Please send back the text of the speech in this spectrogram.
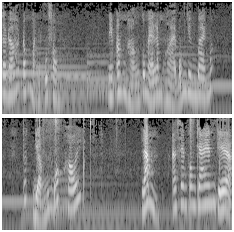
Sau đó đóng mạnh cửa phòng. Niềm ân hận của mẹ Lâm Hoài bỗng dưng bay mất. Tức giận muốn bốc khói. Lâm, anh xem con trai anh kìa.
